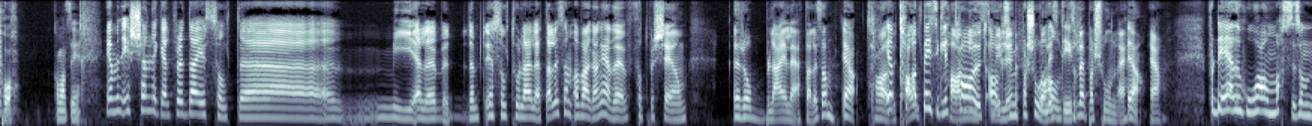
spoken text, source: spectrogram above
på, kan man si. Ja, men jeg skjønner ikke helt, for da jeg solgte eh, mi, eller de, Jeg solgte to leiligheter, liksom, og hver gang har hadde fått beskjed om robb leiligheter, liksom. Ja. Ta Ja, ut ta- alt. basically ta, ta ut alt som er personlig og alt stil. som er personlig. Ja. ja. For det, hun har jo masse sånn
